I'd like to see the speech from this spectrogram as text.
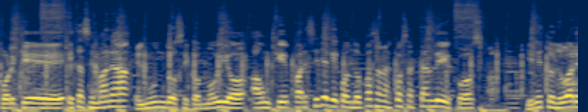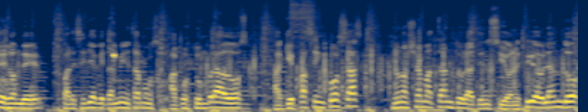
Porque esta semana el mundo se conmovió, aunque parecería que cuando pasan las cosas tan lejos y en estos lugares donde parecería que también estamos acostumbrados a que pasen cosas, no nos llama tanto la atención. Estoy hablando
